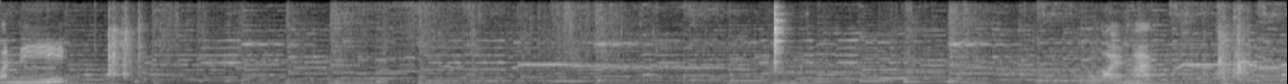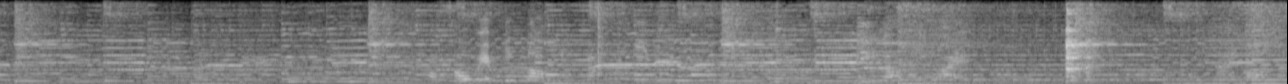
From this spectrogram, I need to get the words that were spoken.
วันนี้ ร่อยมากเอาเข้าเว็บอีกรอบหนึ่งค่ะเมื่อกี้มันนิ่งก็เอาทิ้งไว้หายร้อนละ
